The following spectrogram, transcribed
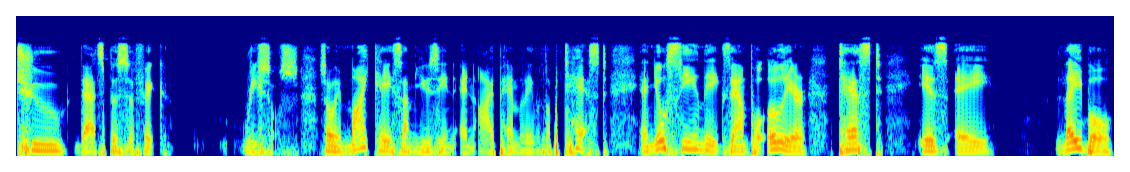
to that specific resource. So in my case, I'm using an IPAM label of test. And you'll see in the example earlier, test is a label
